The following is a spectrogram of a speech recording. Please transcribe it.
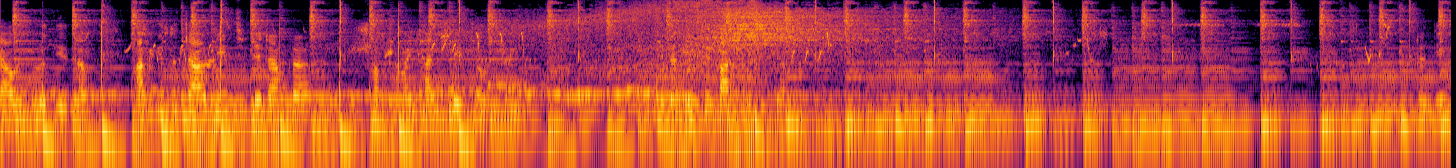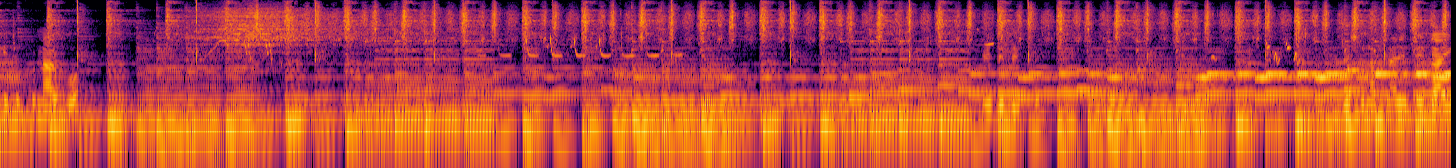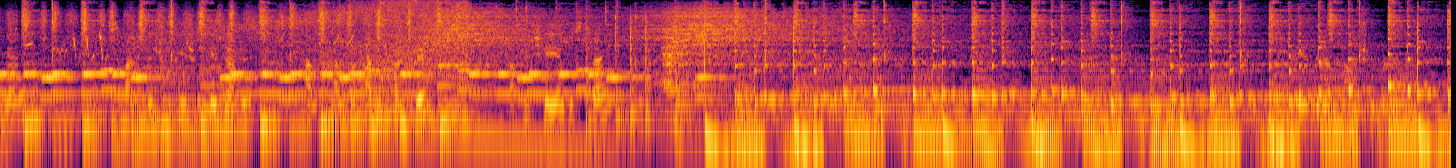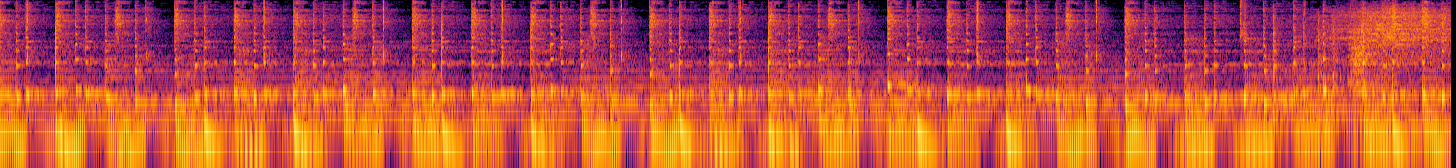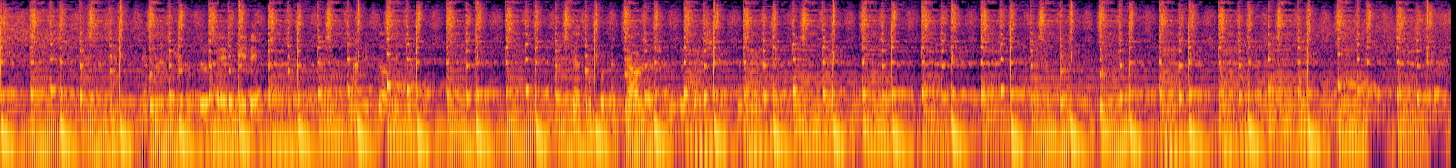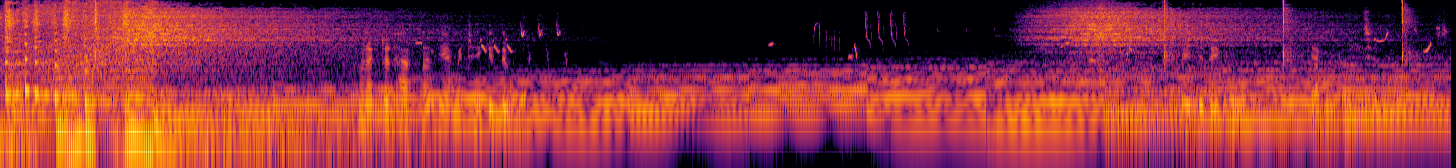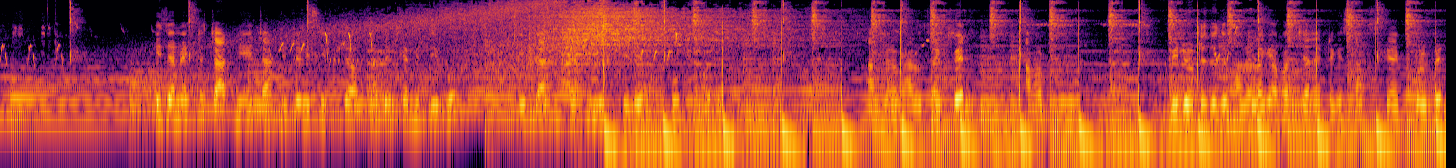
চাউলগুলো দিয়ে দিলাম। আমি কিন্তু চাউল নিয়েছি, যেটা আমরা সবসময় খাই, সেই চাউলটাই। এটা নিয়েছি বাসমতি চাল এটা দিয়ে কিছুক্ষণ নাড়বো। এই যে দেখুন। যখন আপনার যে গায়ে গায়ে শুকিয়ে যাবে হালকা হালকা পানি থাকবে। আপনি সেই অবস্থায় দিয়ে আমি ঢেকে দেব। এই যে দেখুন কেমন হচ্ছে। এই যে আমি একটা চাটনি, এই চাটনিটা রেসিপিটা আপনাদেরকে আমি দেবো। এই চাটনিটা দিয়ে খেলে খুবই মজা হবে। আপনারা ভালো থাকবেন। আমার ভিডিওটা যদি ভালো লাগে, আমার চ্যানেলটাকে সাবস্ক্রাইব করবেন।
